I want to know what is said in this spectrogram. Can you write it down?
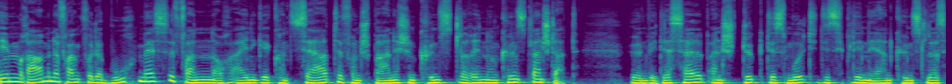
Im Rahmen der Frankfurter Buchmesse fanden auch einige Konzerte von spanischen Künstlerinnen und Künstlern statt. Hören wir deshalb ein Stück des multidisziplinären Künstlers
